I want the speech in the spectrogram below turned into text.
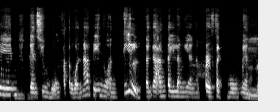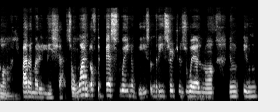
natin, Mm. tense yung buong katawan natin, no, until nag-aantay lang yan ng perfect moment, no? Mm. para ma-release siya. So Mm. one of the best way no based on research as well no yung yung,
